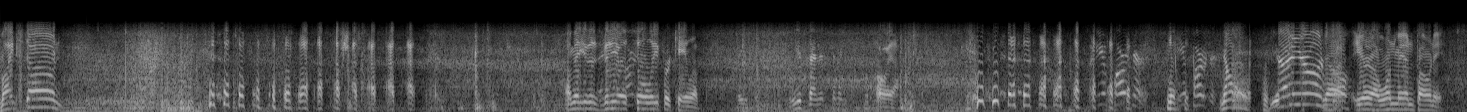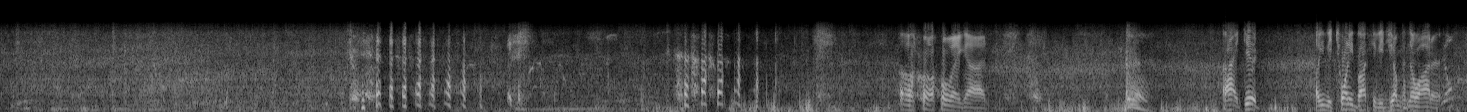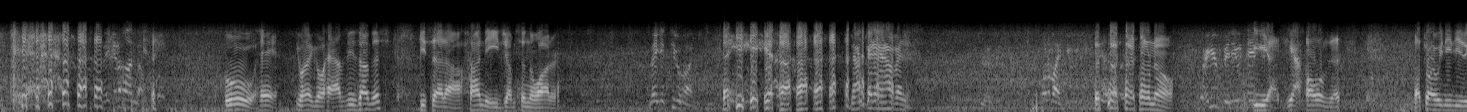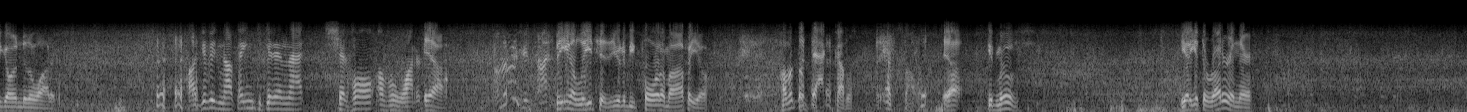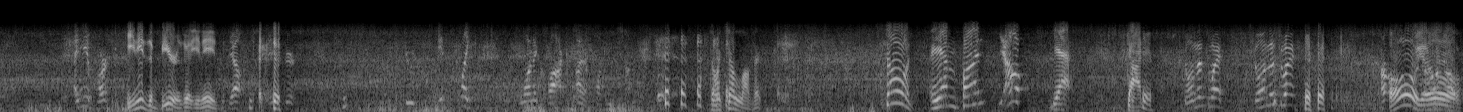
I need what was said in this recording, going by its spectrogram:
Mike Stone. I'm making this video solely for Caleb. Will you send it to me? Oh yeah. Be a partner. Be a partner. No, you're on your own, No, bro. you're a one-man pony. oh my god. All right, dude. I'll give you 20 bucks if you jump in the water. Nope. Make it a hundred. Ooh, hey, you want to go halvesies on this? He said, uh, hundred he jumps in the water. Make it 200. yeah. Not gonna happen. What am I doing? I don't know. Are you videotaping? Yes. Yeah. All of this. That's why we need you to go into the water. I'll give you nothing to get in that shithole of a water. yeah. I'm having a good time. Speaking of leeches, you're going to be pulling them off of you. How about the back pedal? That's solid. Yeah. Good moves. You got to get the rudder in there. I need a partner. He needs a beer, is what you need. Yeah. I need a beer. Dude, it's like 1 o'clock on a fucking Sunday. Don't you love it? Stone, are you having fun? Yup. Yes. Got it. Going this way. Going this way. Uh-oh. oh, you got a Oh, no. little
